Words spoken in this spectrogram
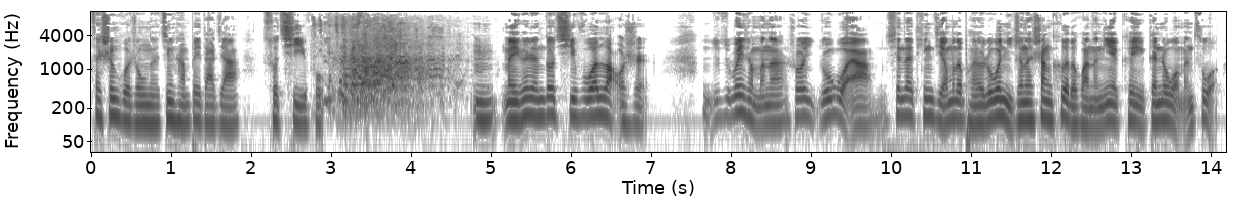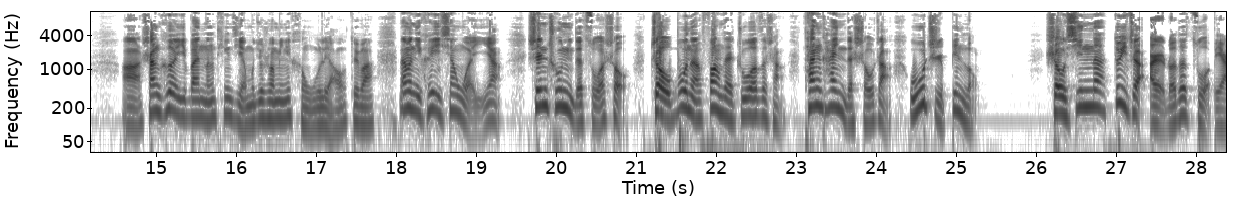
在生活中呢，经常被大家所欺负。嗯，每个人都欺负我老实，为什么呢？说如果呀，现在听节目的朋友，如果你正在上课的话呢，你也可以跟着我们做。啊，上课一般能听节目，就说明你很无聊，对吧？那么你可以像我一样，伸出你的左手，肘部呢放在桌子上，摊开你的手掌，五指并拢。手心呢对着耳朵的左边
